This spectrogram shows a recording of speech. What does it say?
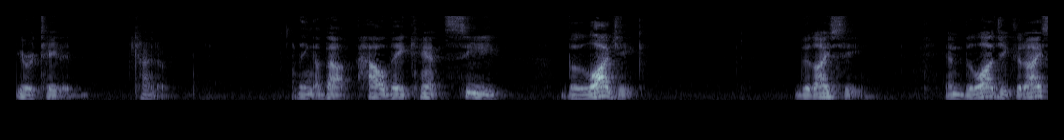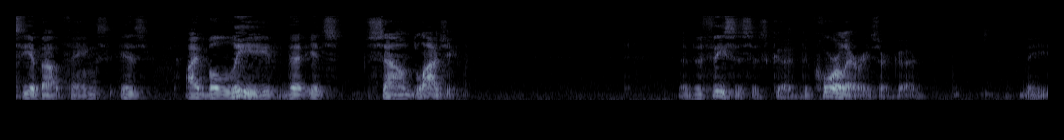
irritated kind of thing about how they can't see the logic that I see. And the logic that I see about things is I believe that it's sound logic. The thesis is good. The corollaries are good. The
